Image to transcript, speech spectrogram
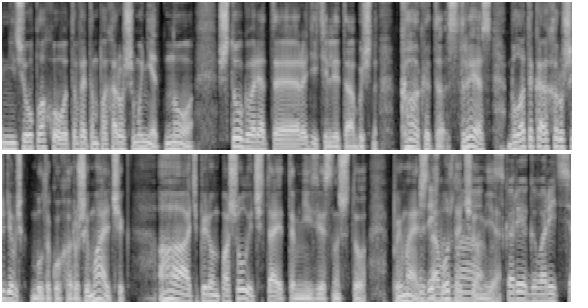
Ничего плохого-то в этом по-хорошему нет. Но что говорят э, родители-то обычно? Как это? Стресс. Была такая хорошая девочка, был такой хороший мальчик. А, теперь он пошел и читает там неизвестно что. Понимаешь, Здесь да? Вот о чем я. скорее говорить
